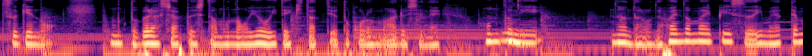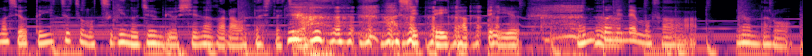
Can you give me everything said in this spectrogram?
次のもっとブラッシュアップしたものを用意できたっていうところもあるしね。本当に、うん、なんだろうね「Find My Peace」今やってますよと言いつつも次の準備をしながら私たちは 走っていたっていう。本当にでもさなんだろう。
